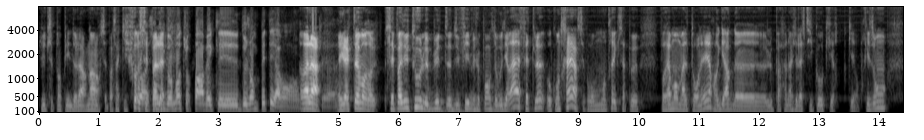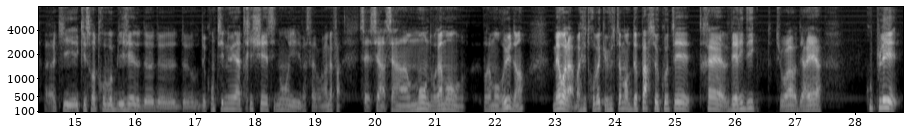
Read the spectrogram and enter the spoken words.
plus de 70 000 dollars. Non, non, c'est pas ça qu'il faut. Ouais, c'est pas le... Normalement, tu repars avec les deux jambes pétées avant. Voilà, donc, euh, exactement. Donc, c'est pas du tout le but du film, je pense, de vous dire, ah, faites-le. Au contraire, c'est pour vous montrer que ça peut vraiment mal tourner. Regarde euh, le personnage de l'Astico qui, qui est en prison, euh, qui, qui se retrouve obligé de, de, de, de continuer à tricher, sinon il va se faire dans la mer. Enfin, c'est un, un monde vraiment, vraiment rude. hein. Mais voilà, moi j'ai trouvé que justement, de par ce côté très véridique, tu vois, derrière, couplé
